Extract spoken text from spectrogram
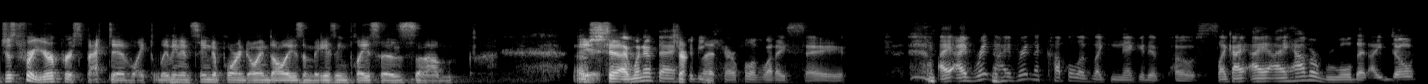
just for your perspective like living in Singapore and going to all these amazing places um, Oh Yeah. shit! I wonder if I have to be careful of what I say. I, I've written I've written a couple of like negative posts. Like I, I I have a rule that I don't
